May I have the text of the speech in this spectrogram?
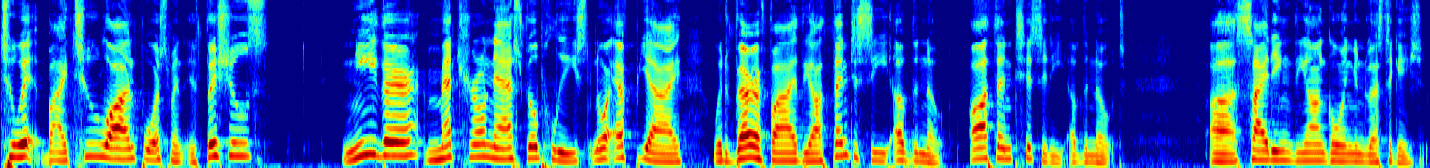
to it by two law enforcement officials. Neither Metro Nashville Police nor FBI would verify the authenticity of the note. Authenticity of the note, uh, citing the ongoing investigation.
